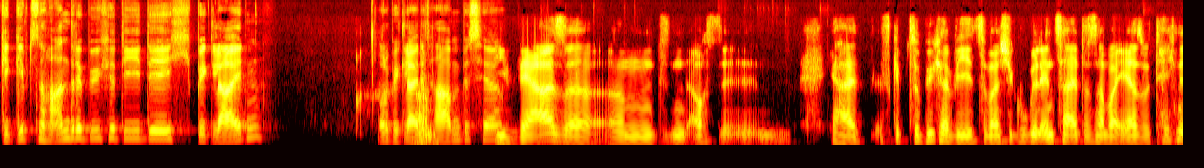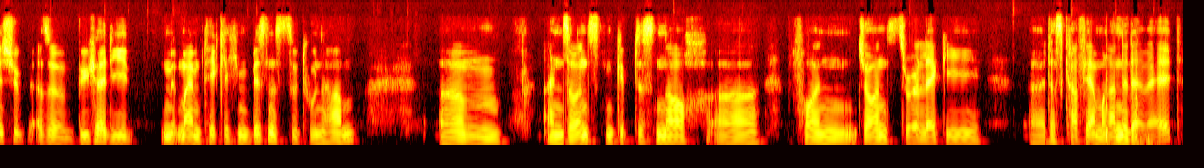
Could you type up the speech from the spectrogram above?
Gibt es noch andere Bücher, die dich begleiten? Oder begleitet ja, haben bisher? Diverse. Ähm, auch, äh, ja, es gibt so Bücher wie zum Beispiel Google Insight, das sind aber eher so technische, also Bücher, die mit meinem täglichen Business zu tun haben. Ähm, ansonsten gibt es noch äh, von John Strelecki äh, Das Kaffee am Rande der Welt.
